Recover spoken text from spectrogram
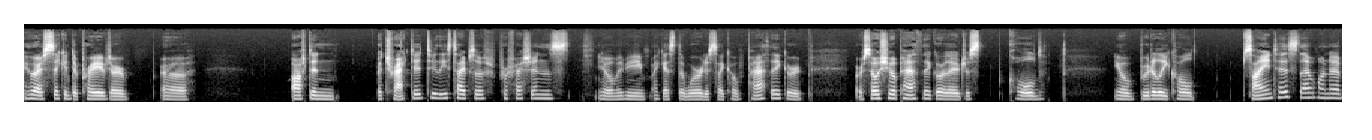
who are sick and depraved are uh, often attracted to these types of professions. You know, maybe I guess the word is psychopathic or or sociopathic, or they're just cold, you know, brutally cold scientists that want to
